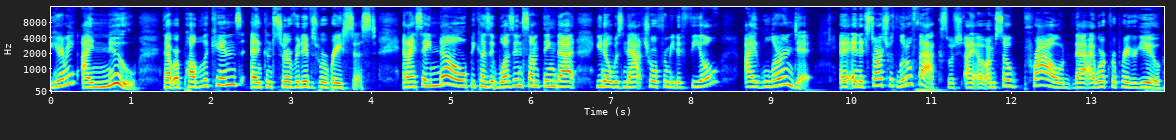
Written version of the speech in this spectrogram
you hear me? I knew that Republicans and conservatives were racist. And I say no because it wasn't something that, you know, was natural for me to feel. I learned it. And, and it starts with little facts, which I, I'm so proud that I work for PragerU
